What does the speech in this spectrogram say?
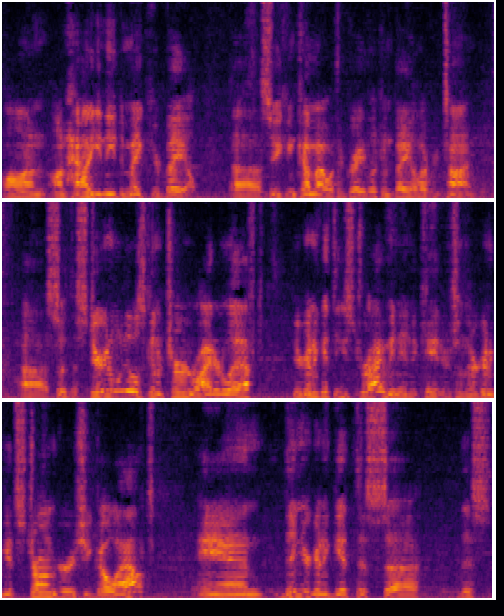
on, on how you need to make your bale. Uh, so you can come out with a great looking bale every time. Uh, so the steering wheel is going to turn right or left. You're going to get these driving indicators and they're going to get stronger as you go out. And then you're going to get this, uh, this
